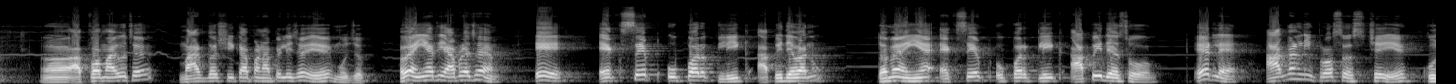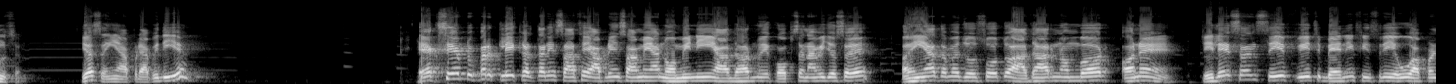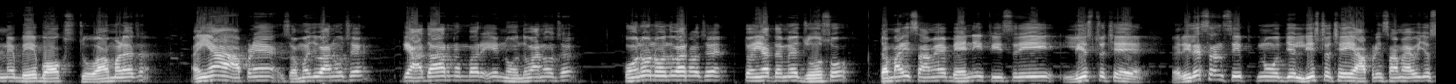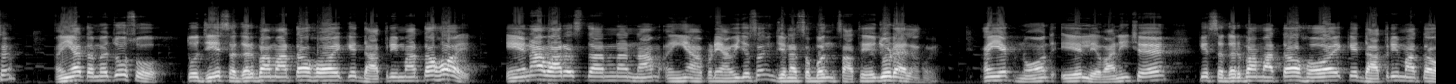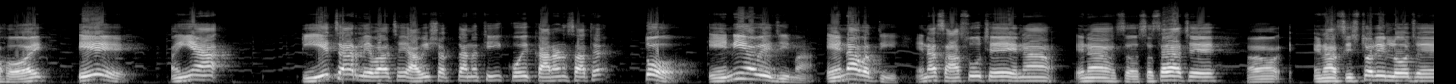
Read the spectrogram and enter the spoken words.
આપવામાં આવ્યું છે. માર્ગદર્શિકા પણ આપેલી છે એ મુજબ. હવે અહીંયાથી આપણે છે, એ એક્સેપ્ટ ઉપર ક્લિક આપી દેવાનું. તમે અહીંયા એક્સેપ્ટ ઉપર ક્લિક આપી દેશો, એટલે આગળની પ્રોસેસ છે એ ખુલશે. યસ અહીંયા આપણે આપી દઈએ. એક્સેપ્ટ ઉપર ક્લિક કરતાની સાથે આપણી સામે આ નોમિની આધારનું એક ઓપ્શન આવી જશે. અહીંયા તમે જોશો તો આધાર નંબર અને રિલેશનશિપ વિથ બેનિફિશરી એવું આપણને બે બોક્સ જોવા મળે છે. અહીંયા આપણે સમજવાનું છે કે આધાર નંબર એ નોંધવાનો છે. કોનો નોંધવાનો છે? તો અહીંયા તમે જોશો, તમારી સામે બેનિફિશરી લિસ્ટ છે. રિલેશનશિપનું જે લિસ્ટ છે એ આપણી સામે આવી જશે. અહીંયા તમે જોશો તો જે સગર્ભા માતા હોય કે ધાત્રી માતા હોય એના વારસદારના નામ અહીંયા આપણે આવી જશે જેના સંબંધ સાથે જોડાયેલા હોય. અહીં એક નોંધ એ લેવાની છે કે સગર્ભા માતા હોય કે ધાત્રી માતા હોય, એ અહીંયા ટીએચઆર લેવા છે, આવી શકતા નથી કોઈ કારણ સાથે. તો એની અવેજીમાં એના વતી, એના સાસુ છે, એના એના સસરા છે એના સિસ્ટર ઇન લો છે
